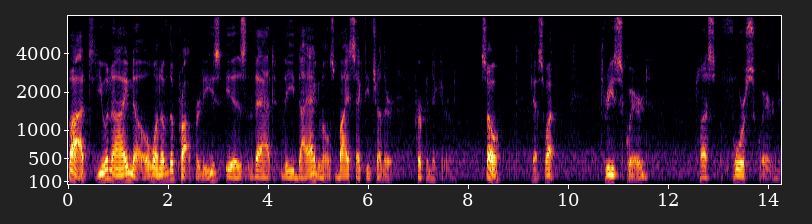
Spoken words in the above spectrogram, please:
But you and I know one of the properties is that the diagonals bisect each other perpendicularly. So, guess what? 3 squared plus 4 squared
